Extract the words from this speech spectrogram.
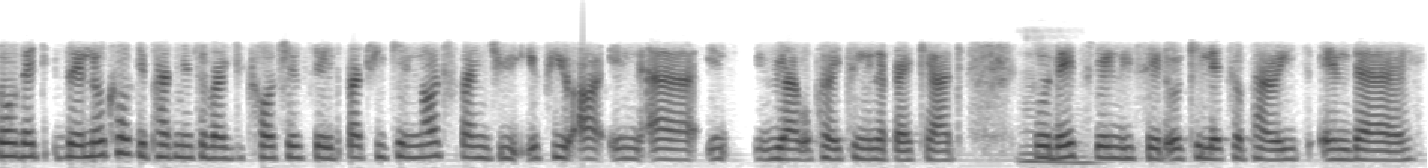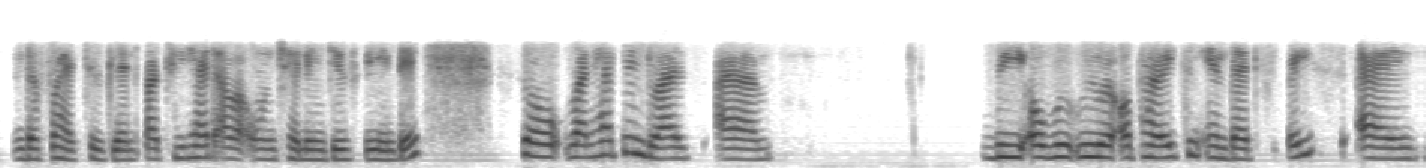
So that the local Department of Agriculture said, but we cannot fund you if you are in uh in you are operating in the backyard. So that's when we said, okay, let's operate in the in the four hectares land. But we had our own challenges being there. So what happened was um we we were operating in that space and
